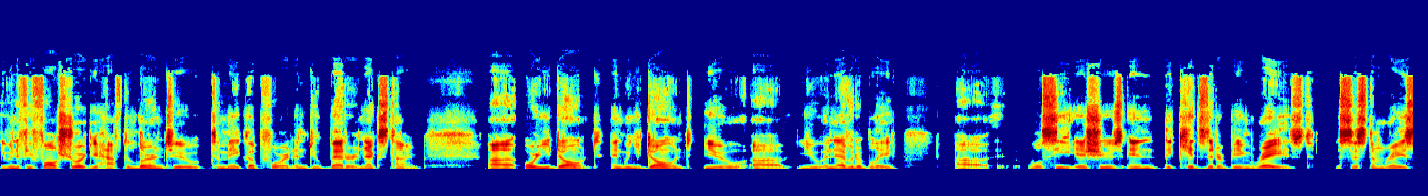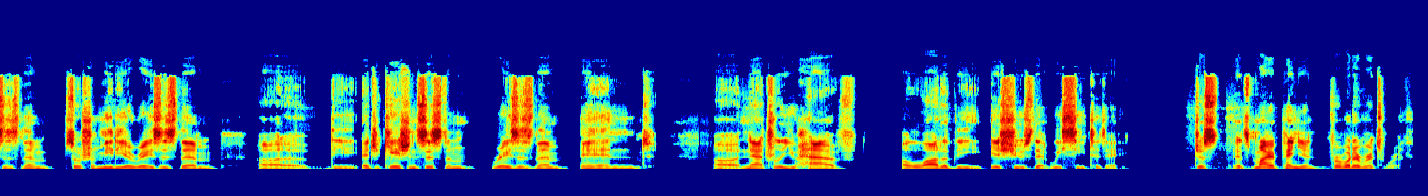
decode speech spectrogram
Even if you fall short you have to learn to to make up for it and do better next time uh, or you don't and when you don't you uh, you inevitably uh, will see issues in the kids that are being raised the system raises them social media raises them uh, the education system raises them and uh, naturally you have a lot of the issues that we see today. Just it's my opinion for whatever it's worth.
